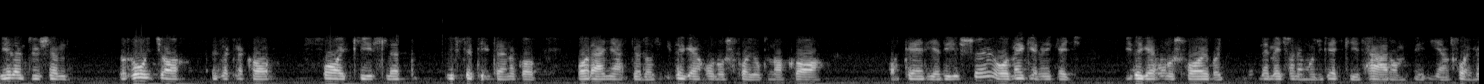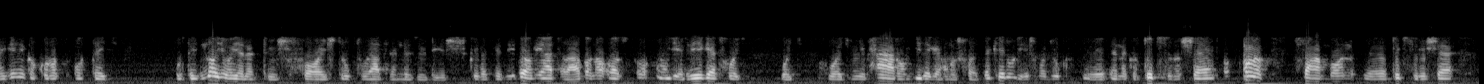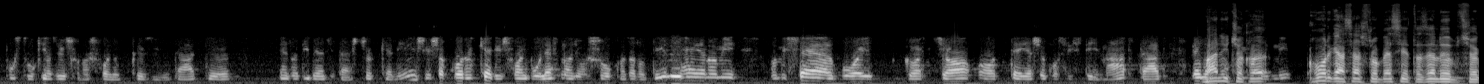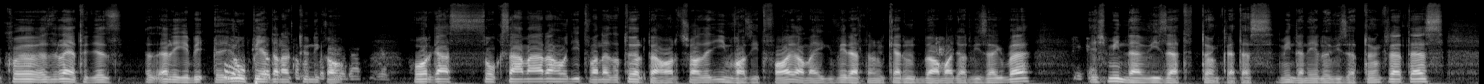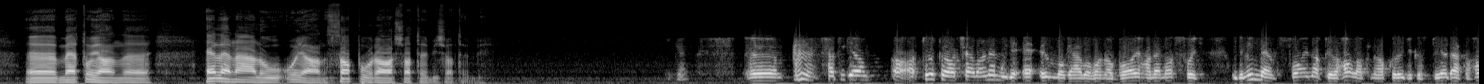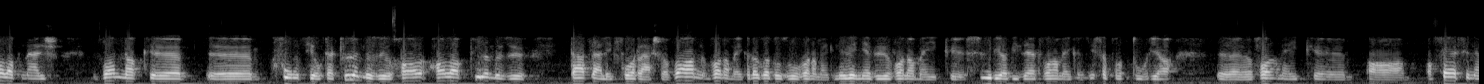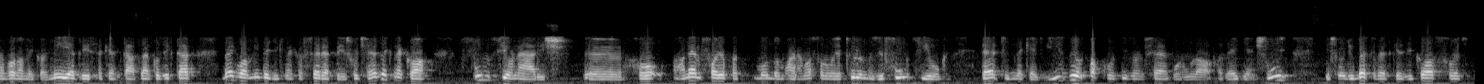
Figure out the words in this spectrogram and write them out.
Jelentősen rontja ezeknek a fajkészlet összetételnek a arányát, például az idegenhonos fajoknak a, a terjedése, ahol megjelenik egy idegenhonos faj, vagy nem egy, hanem mondjuk egy-két-három ilyen faj megjelenik, akkor ott, ott egy ott egy nagyon jelentős faj struktúrát rendeződés következik be, ami általában az, úgy ér véget, hogy, hogy, hogy mondjuk három idegenhonos faj bekerül, és mondjuk ennek a többszöröse, számban többszöröse pusztul ki az őshonos fajok közül. Tehát ez a diverzitás csökkenés, és akkor kevés fajból lesz nagyon sok az adott élőhelyen, ami, ami felbolygatja a teljes ökoszisztémát. Tehát Várj, csak a horgászásról beszélt az előbb, csak ez lehet, hogy ez ez eléggé jó példának tűnik a horgászok számára, hogy itt van ez a törpeharcsa, az egy invazit faj, amelyik véletlenül került be a magyar vizekbe, Igen. és minden vizet tönkretesz, minden élő vizet tönkretesz, mert olyan ellenálló, olyan szapora, stb. stb. Hát ugye a, a törpeharcsával nem ugye e, önmagában van a baj, hanem az, hogy ugye minden fajnak, például a halaknál, akkor egyik az példát, a halaknál is vannak ö, ö, funkciók, tehát különböző hal, halak, különböző táplálékforrása van, van amelyik ragadozó, van amelyik növényevő, van amelyik szűri a vizet, van amelyik az iszatot van amelyik a, a felszínen, van amelyik a mélyebb részeken táplálkozik, tehát megvan mindegyiknek a szerepe, és hogyha ezeknek a funkcionális, ha, ha nem fajokat mondom, hanem azt mondom, hogy a különböző funkciók eltűnnek egy vízből, akkor bizony felborul az egyensúly, és mondjuk bekövetkezik az, hogy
